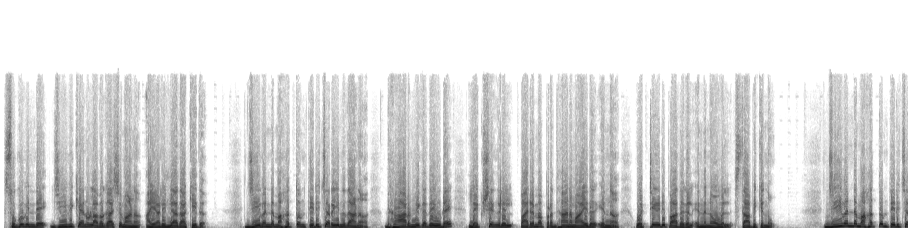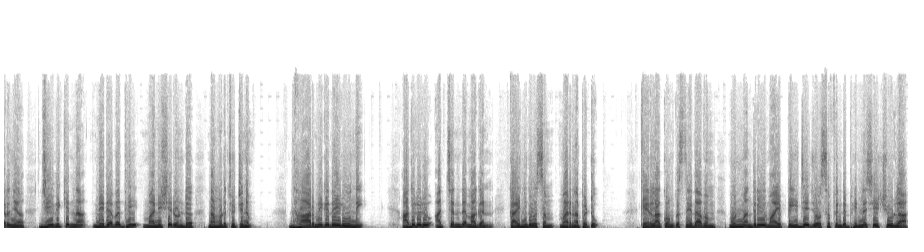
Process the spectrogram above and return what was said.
സുഖുവിന്റെ ജീവിക്കാനുള്ള അവകാശമാണ് അയാൾ ഇല്ലാതാക്കിയത്. ജീവന്റെ മഹത്വം തിരിച്ചറിയുന്നതാണ് ധാർമ്മികതയുടെ ലക്ഷ്യങ്ങളിൽ പരമപ്രധാനമായത് എന്ന് ഒറ്റയടി പാതകൾ എന്ന നോവൽ സ്ഥാപിക്കുന്നു. ജീവന്റെ മഹത്വം തിരിച്ചറിഞ്ഞ് ജീവിക്കുന്ന നിരവധി മനുഷ്യരുണ്ട് നമ്മുടെ ചുറ്റിനും. ധാർമ്മികതയിലൂന്നി. അതിലൊരു അച്ഛന്റെ മകൻ കഴിഞ്ഞ ദിവസം മരണപ്പെട്ടു. കേരള കോൺഗ്രസ് നേതാവും മുൻ മന്ത്രിയുമായ പി ജെ ജോസഫിന്റെ ഭിന്നശേഷിയുള്ള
